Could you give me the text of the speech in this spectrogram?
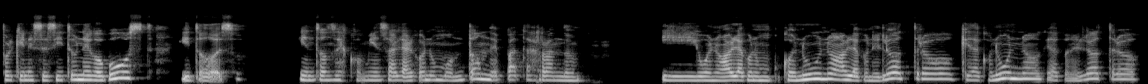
porque necesita un ego boost y todo eso. Y entonces comienza a hablar con un montón de patas random. Y bueno, habla con, con uno, habla con el otro, queda con uno, queda con el otro.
